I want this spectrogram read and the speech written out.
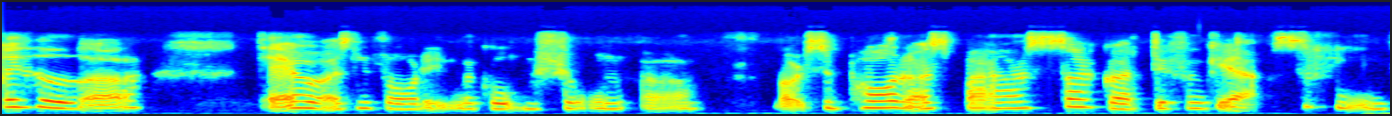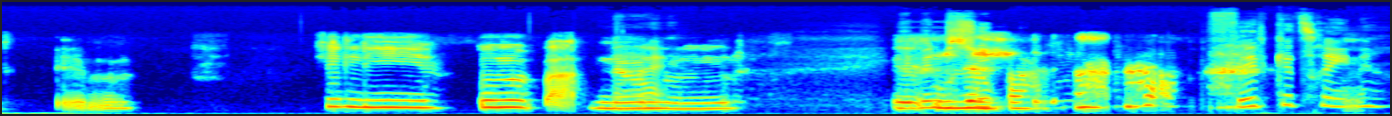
frihed, og det er jo også en fordel med god motion, og vold support er også bare så godt, det fungerer så fint. Øhm, kan ikke lige umiddelbart nævne nogle øh, ulemper. Fedt, Katrine.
